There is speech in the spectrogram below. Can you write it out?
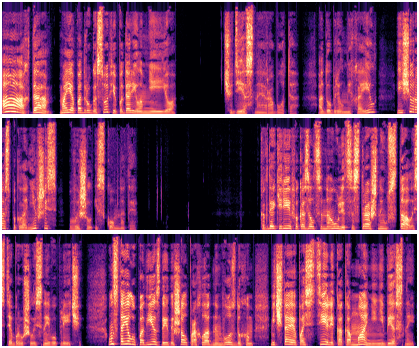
Ах, да, моя подруга Софья подарила мне ее. Чудесная работа, одобрил Михаил и еще раз поклонившись, вышел из комнаты. Когда Киреев оказался на улице, страшная усталость обрушилась на его плечи. Он стоял у подъезда и дышал прохладным воздухом, мечтая о постели, как о манне небесной.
